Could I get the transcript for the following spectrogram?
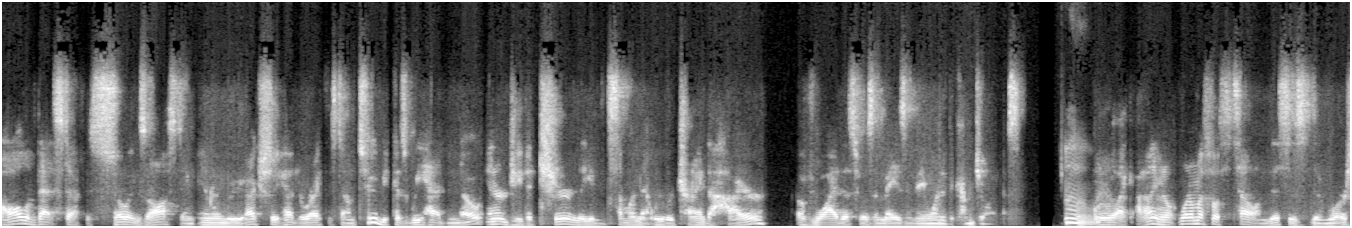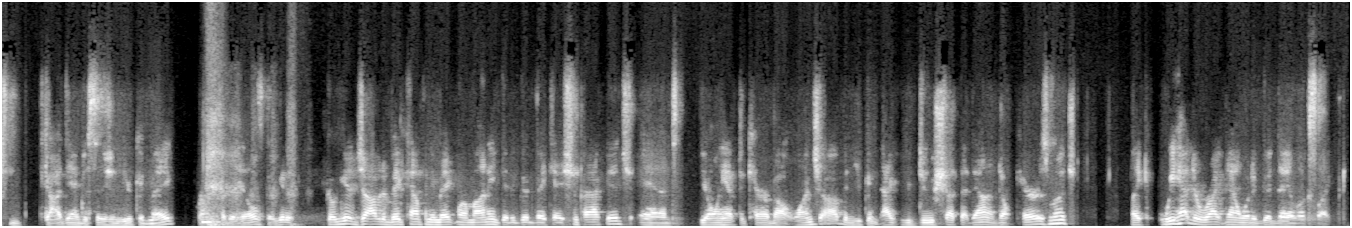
all of that stuff is so exhausting. And when we actually had to write this down too, because we had no energy to cheerlead someone that we were trying to hire of why this was amazing. They wanted to come join us. Oh. We were like, I don't even know what am I supposed to tell them. This is the worst goddamn decision you could make. Run for the hills, go get a go get a job at a big company, make more money, get a good vacation package, and you only have to care about one job, and you can you do shut that down and don't care as much. Like we had to write down what a good day looks like.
